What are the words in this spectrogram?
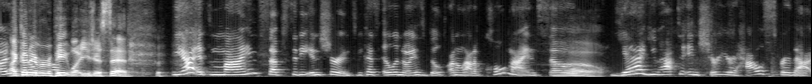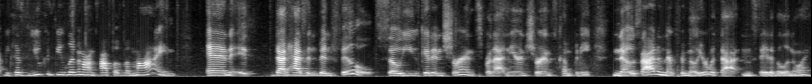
Illinois. I couldn't even repeat what you just said. yeah, it's mine subsidence insurance because Illinois is built on a lot of coal mines. So, oh. yeah, you have to insure your house for that because you could be living on top of a mine and it that hasn't been filled. So you get insurance for that, and your insurance company knows that and they're familiar with that in the state of Illinois.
